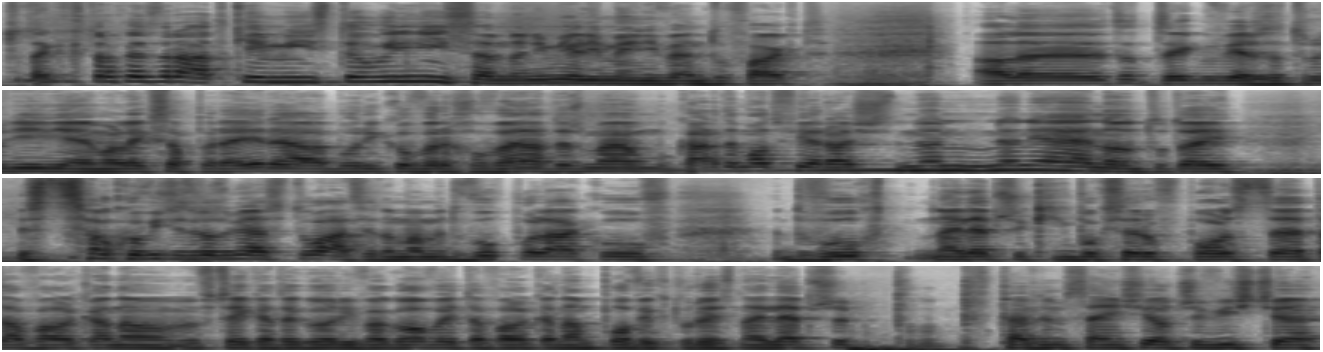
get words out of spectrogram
to tak trochę z Radkiem i z tym Willisem, no nie mieli main eventu, fakt. Ale to, to jakby wiesz, zatrudnili, nie wiem, Alexa Pereira albo Rico Verhovena też mają kartę otwierać. No, no nie, no tutaj jest całkowicie zrozumiała sytuacja. No mamy dwóch Polaków, dwóch najlepszych kickboxerów w Polsce. Ta walka nam w tej kategorii wagowej, ta walka nam powie, który jest najlepszy w pewnym sensie oczywiście.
